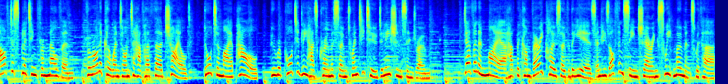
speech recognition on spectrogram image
After splitting from Melvin, Veronica went on to have her third child, daughter Maya Powell, who reportedly has chromosome 22 deletion syndrome. Devin and Maya have become very close over the years and he's often seen sharing sweet moments with her,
